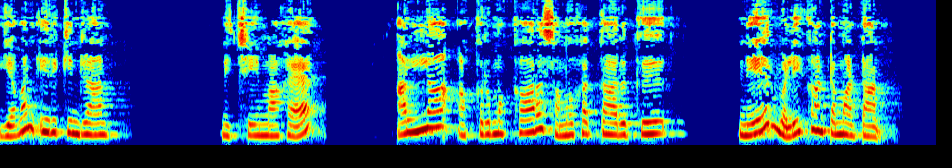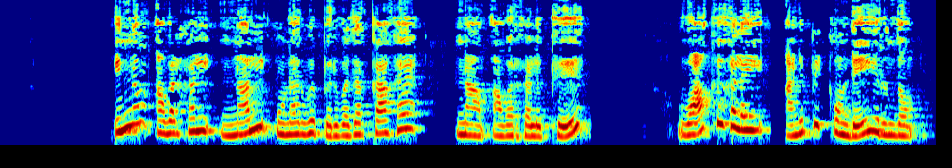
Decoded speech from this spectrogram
எவன் இருக்கின்றான்? நிச்சயமாக அல்லாஹ் அக்கிரமக்கார சமூகத்தாருக்கு நேர் வழி காட்ட மாட்டான். இன்னும் அவர்கள் நல் உணர்வு பெறுவதற்காக நாம் அவர்களுக்கு வாக்குகளை அனுப்பிக் கொண்டே இருந்தோம்.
